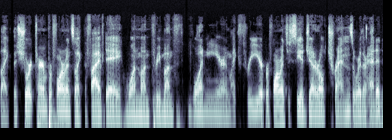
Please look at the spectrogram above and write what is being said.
like the short term performance, like the five day, one month, three month, one year, and like three year performance, just see a general trends where they're headed.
